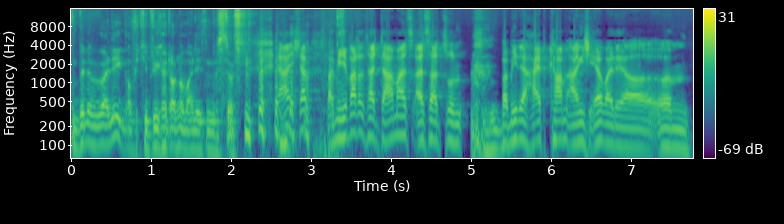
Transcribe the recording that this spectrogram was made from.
und bin am überlegen, ob ich die Bücher doch nochmal lesen müsste. Ja, ich glaube, bei mir war das halt damals, als halt so ein, bei mir der Hype kam eigentlich eher, weil der ähm,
